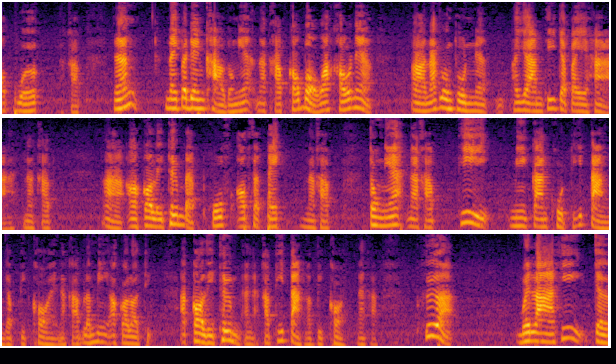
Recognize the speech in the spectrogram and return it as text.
of work นะครับดังนั้นในประเด็นข่าวตรงนี้นะครับเขาบอกว่าเขาเนี่ยนักลงทุนเนี่ยพยายามที่จะไปหานะครับอัลกอริทึมแบบ proof of stake นะครับ ตรงนี้นะครับที่มีการขุดที่ต่างกับ Bitcoin นะครับ แล้วมีอัลกอริทึมอัลกอริทึมนะครับที่ต่างกับ Bitcoin นะครับ เพื่อเวลาที่เจอ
